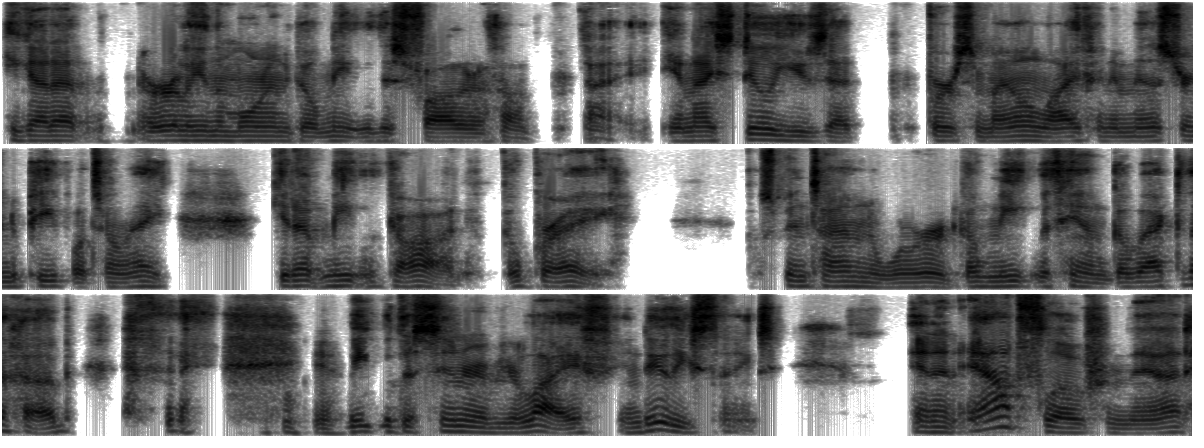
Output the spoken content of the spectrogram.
He got up early in the morning to go meet with his father. I thought, and I still use that verse in my own life and in ministering to people. I tell them, hey, get up, meet with God, go pray, spend time in the Word, go meet with Him, go back to the hub, yeah. meet with the center of your life, and do these things. And an outflow from that,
